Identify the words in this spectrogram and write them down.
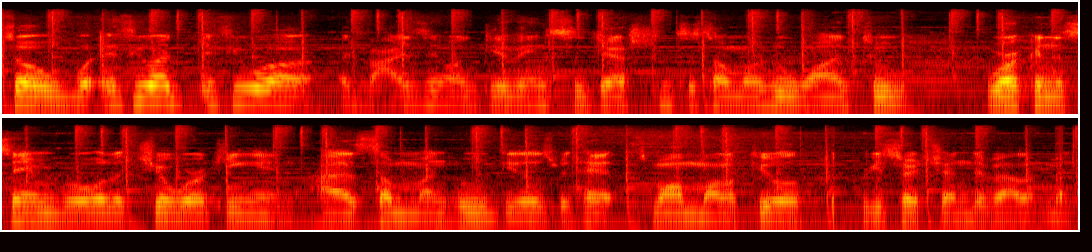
So, if you had, if you were advising or giving suggestions to someone who wanted to work in the same role that you're working in, as someone who deals with small molecule research and development,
